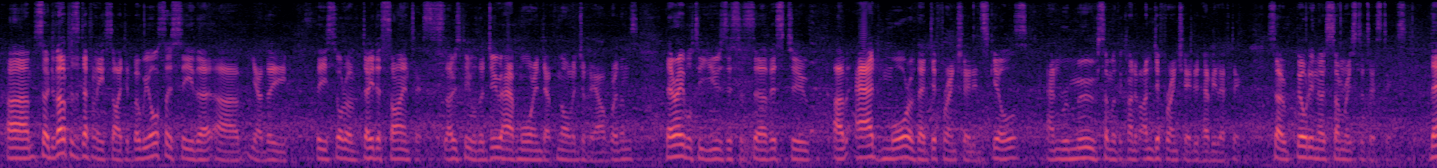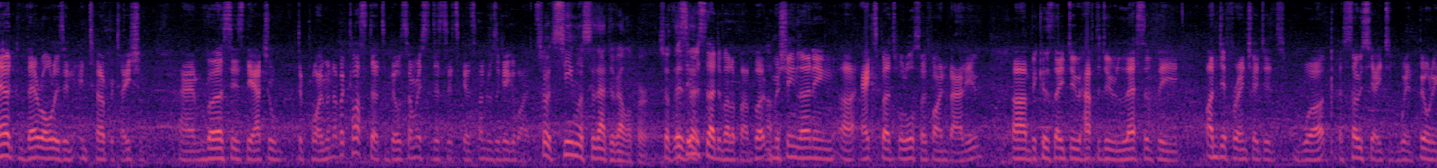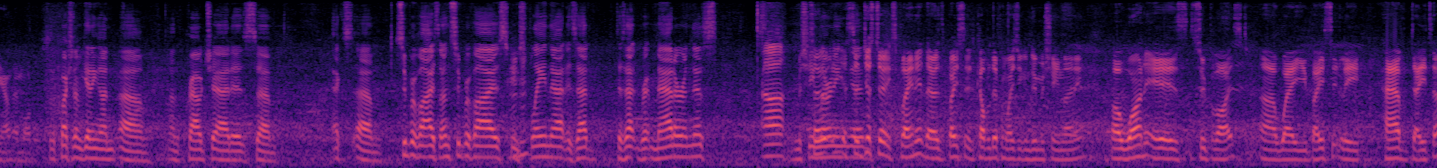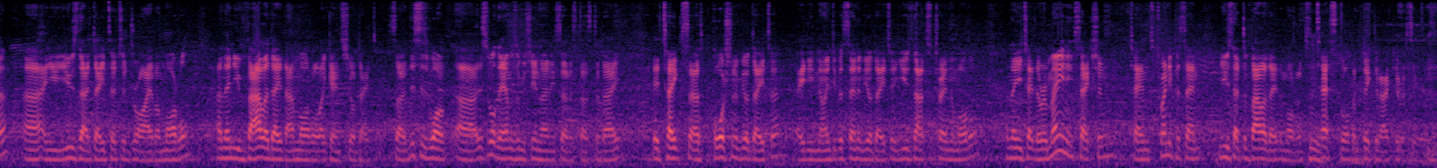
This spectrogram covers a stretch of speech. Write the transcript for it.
Um, so developers are definitely excited, but we also see that uh, you know the the sort of data scientists, those people that do have more in-depth knowledge of the algorithms, they're able to use this as a service to um, add more of their differentiated skills and remove some of the kind of undifferentiated heavy lifting. So building those summary statistics. Their, their role is in interpretation um, versus the actual deployment of a cluster to build summary statistics against hundreds of gigabytes. So it's seamless to that developer. So if It's seamless to that developer, but machine learning uh, experts will also find value uh, because they do have to do less of the undifferentiated work associated with building out their models. so the question I'm getting on um, on crowd chat is um, ex, um, supervised, unsupervised. Can you Mm-hmm. explain that? Is that does that matter in this? machine so, learning. So uh, just to explain it, there's basically a couple of different ways you can do machine learning. Uh, one is supervised, uh, where you basically have data uh, and you use that data to drive a model, and then you validate that model against your data. So this is what uh, this is what the Amazon Machine Learning Service does today. It takes a portion of your data, 80, 90% of your data, use that to train the model, and then you take the remaining section, 10 to 20%, use that to validate the model, to Hmm. test what the predictive accuracy is.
